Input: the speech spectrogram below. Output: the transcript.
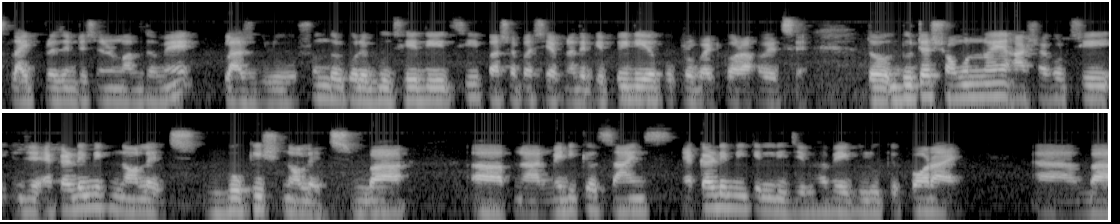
স্লাইড প্রেজেন্টেশনের মাধ্যমে ক্লাসগুলো সুন্দর করে বুঝিয়ে দিয়েছি। পাশাপাশি আপনাদেরকে পিডিএফও প্রোভাইড করা হয়েছে। তো দুটার সমন্বয়ে আশা করছি যে একাডেমিক নলেজ বুকিশ নলেজ বা আপনার মেডিকেল সায়েন্স একাডেমিক্যালি যেভাবে এগুলোকে পড়ায় বা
